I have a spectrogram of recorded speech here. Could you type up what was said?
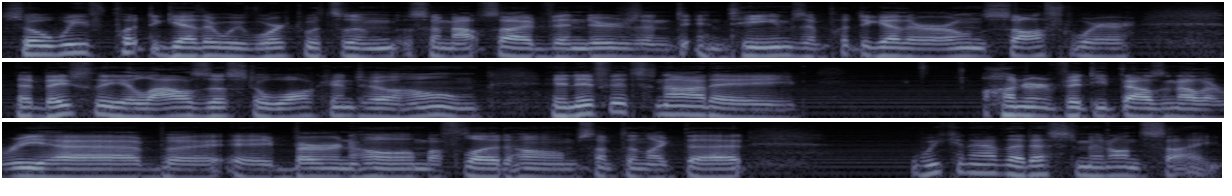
So we've put together, we've worked with some some outside vendors and, and teams and put together our own software that basically allows us to walk into a home and if it's not a $150,000 rehab, a, a burn home, a flood home, something like that, we can have that estimate on site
